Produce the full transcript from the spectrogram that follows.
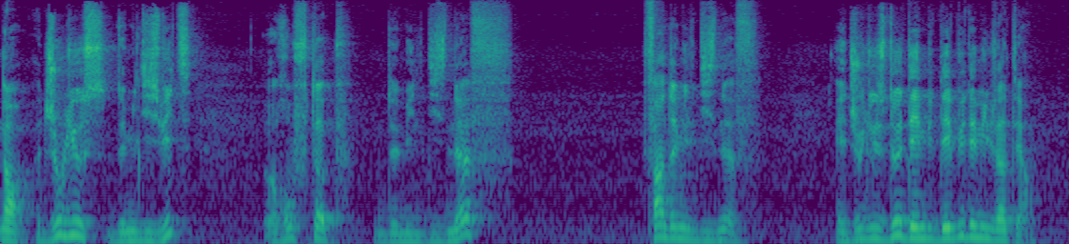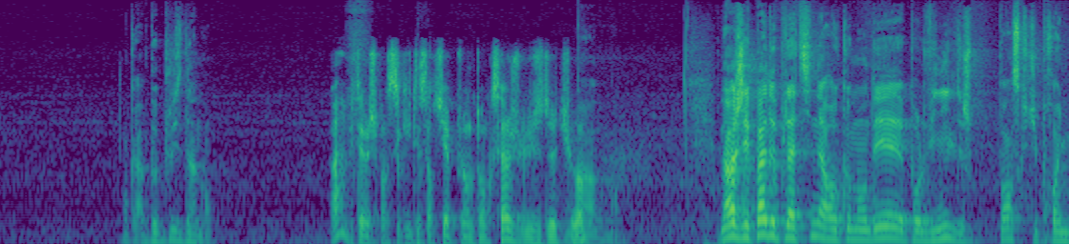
Non, Julius 2018. Rooftop 2019. Fin 2019. Et Julius 2 début, début 2021. Donc un peu plus d'un an. Ah putain, mais je pensais qu'il était sorti il y a plus longtemps que ça, Julius 2, tu vois. Non, non, non. Non, j'ai pas de platine à recommander pour le vinyle. Je pense que tu prends une.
